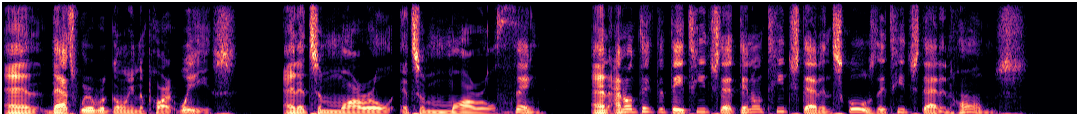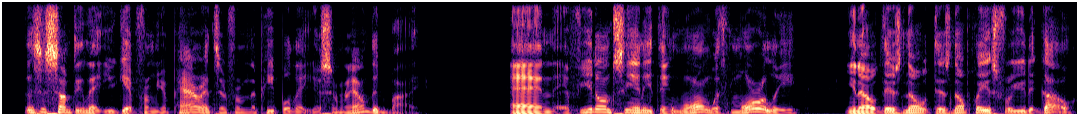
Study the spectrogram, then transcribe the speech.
And that's where we're going to part ways. And it's a moral it's a moral thing. And I don't think that they teach that. They don't teach that in schools. They teach that in homes. This is something that you get from your parents and from the people that you're surrounded by. And if you don't see anything wrong with morally, you know, there's no there's no place for you to go.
